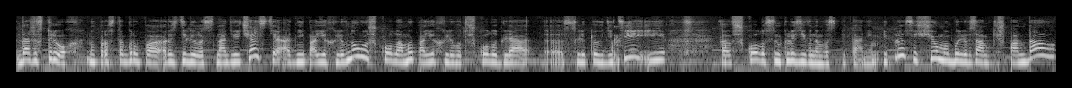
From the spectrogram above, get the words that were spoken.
даже в трех. Ну, просто группа разделилась на две части. Одни поехали в новую школу, а мы поехали вот в школу для э, слепых детей и э, в школу с инклюзивным воспитанием. И плюс еще мы были в замке Шпандау,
